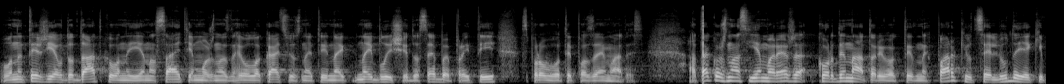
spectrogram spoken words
Вони теж є в додатку, вони є на сайті. Можна з геолокацію знайти най- найближчий до себе, прийти, спробувати позайматися. А також у нас є мережа координаторів активних парків. Це люди, які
